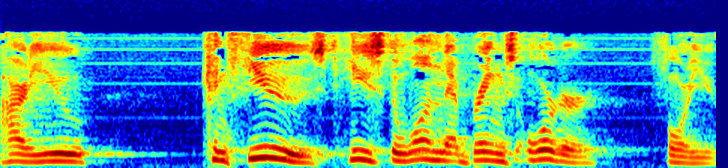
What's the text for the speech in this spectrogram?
Are you confused? He's the one that brings order for you.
